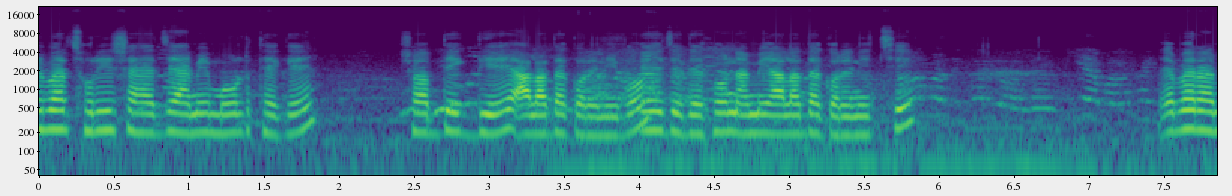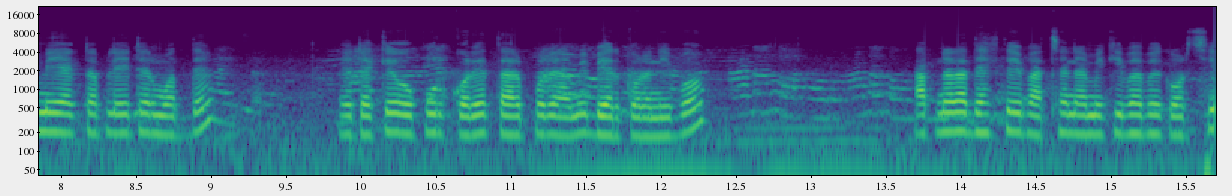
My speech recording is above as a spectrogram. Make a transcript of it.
এবার ছুরির সাহায্যে আমি মোল্ড থেকে সব দিক দিয়ে আলাদা করে নিব। এই যে দেখুন, আমি আলাদা করে নিচ্ছি। এবার আমি একটা প্লেটের মধ্যে এটাকে উপর করে তারপরে আমি বের করে নিব। আপনারা দেখতেই পাচ্ছেন আমি কীভাবে করছি।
